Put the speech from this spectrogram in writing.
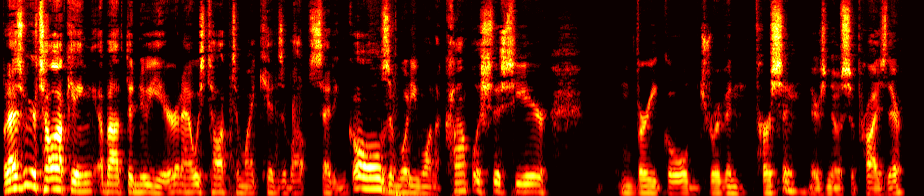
But as we were talking about the new year, and I always talk to my kids about setting goals and what do you want to accomplish this year. I'm a very goal driven person. There's no surprise there.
